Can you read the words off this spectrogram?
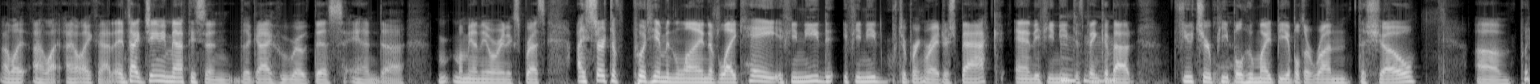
I like I like I like that. In fact, Jamie Mathieson, the guy who wrote this and uh, Mummy on the Orient Express, I start to put him in line of like, hey, if you need if you need to bring writers back, and if you need to think about future people who might be able to run the show, um, put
